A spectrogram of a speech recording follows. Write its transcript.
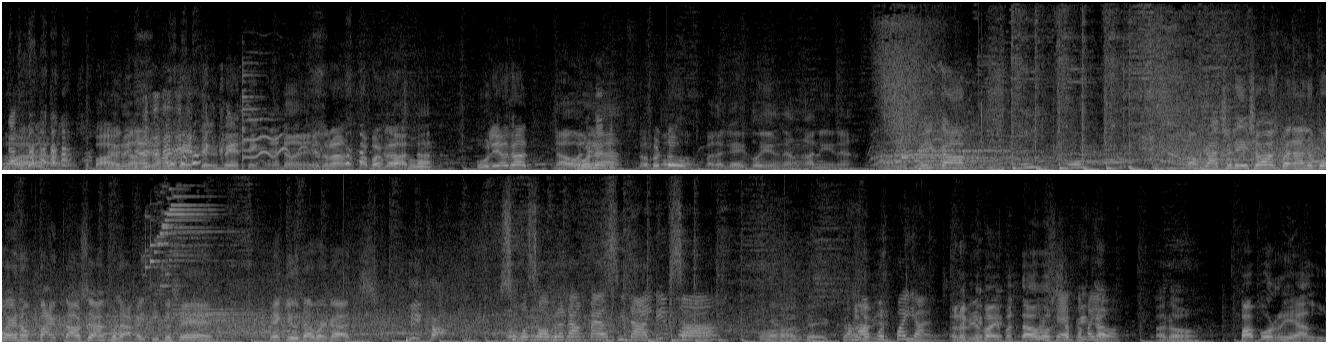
Ah, sa bahay namin. mga petting-petting ano eh. Ito na. Tabagat. Pambata. Hul- Huli agad. Nahuli Huli. na. Number two. Oh, palagay ko yung nang anina. Peacock. Congratulations! Panalo po kayo ng 5,000 mula kay Tito Sen. Thank you, Dower Gods. Peacock. Sumusobra na ang miles natin sa Ah, teka. kahapon pa yan. Alam niyo ba ibang tawag sa kayo. pick-up? Ano? Pavo real.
